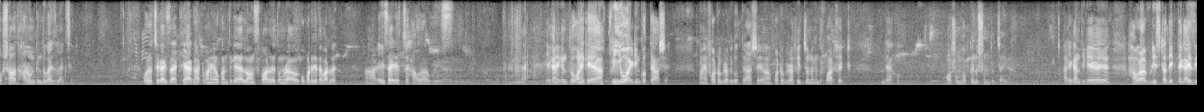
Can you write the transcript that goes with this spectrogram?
অসাধারণ কিন্তু গাইজ লাগছে। ওই হচ্ছে গাইজ খেয়া ঘাট মানে ওখান থেকে লঞ্চ পার হয়ে তোমরা ওপারে যেতে পারবে। আর এই সাইডে হচ্ছে হাওড়া ব্রিজ এখানে কিন্তু অনেকে প্রি ওয়াইডিং করতে আসে। মানে ফটোগ্রাফি করতে আসে ফটোগ্রাফির জন্য কিন্তু পারফেক্ট দেখো, অসম্ভব কিন্তু সুন্দর জায়গা। আর এখান থেকে, হাওড়া ব্রিজটা দেখতে গাই যে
